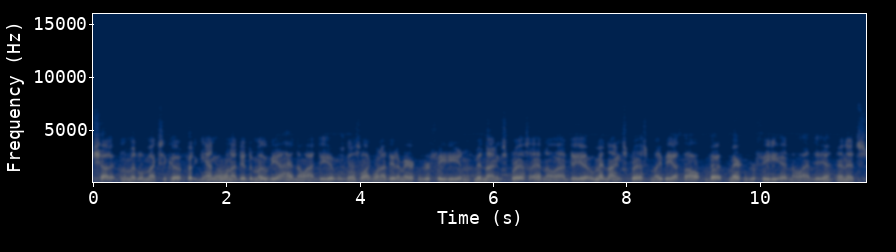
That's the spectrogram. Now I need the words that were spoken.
shot it in the middle of Mexico. But again, when I did the movie, I had no idea it was just like when I did American Graffiti and Midnight Express. I had no idea. Midnight Express maybe I thought, but American Graffiti had no idea, and it's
